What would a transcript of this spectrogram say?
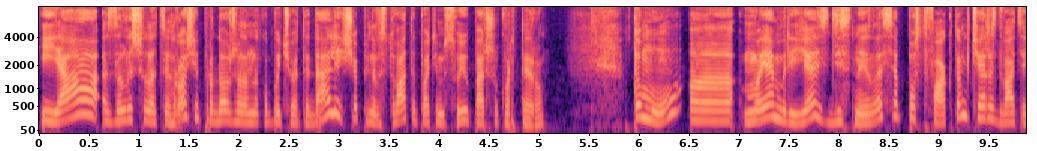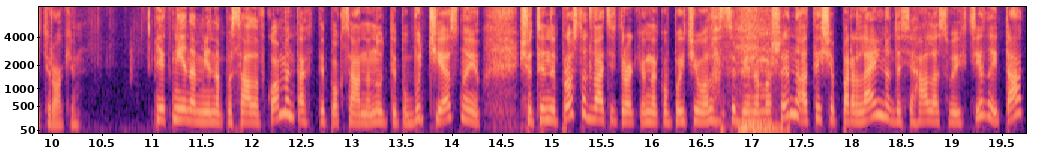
І я залишила ці гроші, продовжила накопичувати далі, щоб інвестувати потім в свою першу квартиру. Тому а, моя мрія здійснилася постфактом через 20 років. Як Ніна мені написала в коментах, типу Оксана, ну типу, будь чесною, що ти не просто 20 років накопичувала собі на машину, а ти ще паралельно досягала своїх цілей. Так,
